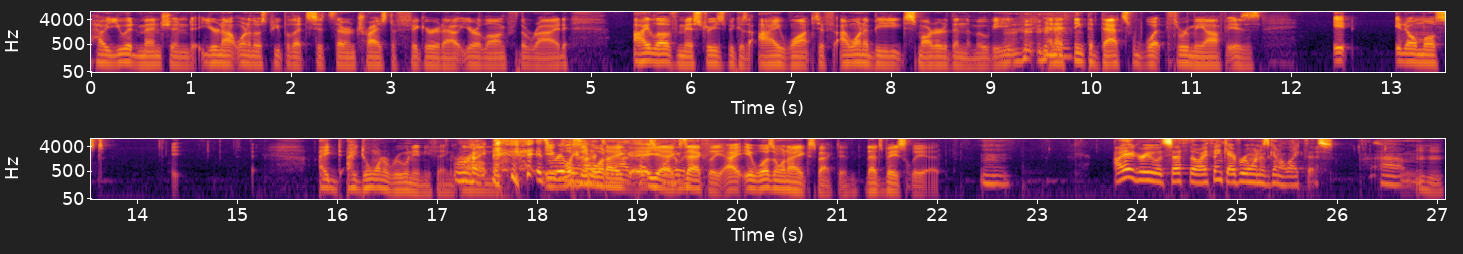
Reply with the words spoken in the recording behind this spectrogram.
how you had mentioned you're not one of those people that sits there and tries to figure it out you're along for the ride i love mysteries because i want to f- i want to be smarter than the movie and i think that that's what threw me off is it it almost it- I, I don't want to ruin anything. Right. Um, It's it really wasn't what I yeah exactly. I, it wasn't what I expected. That's basically it. I agree with Seth though. I think everyone is going to like this. Um,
